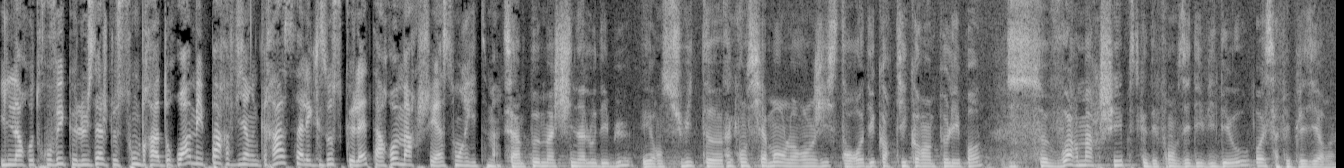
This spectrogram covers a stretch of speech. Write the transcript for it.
Il n'a retrouvé que l'usage de son bras droit, mais parvient grâce à l'exosquelette à remarcher à son rythme. C'est un peu machinal au début et ensuite euh, inconsciemment on l'enregistre en redécortiquant un peu les pas. Se voir marcher, parce que des fois on faisait des vidéos, ouais ça fait plaisir, ouais.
